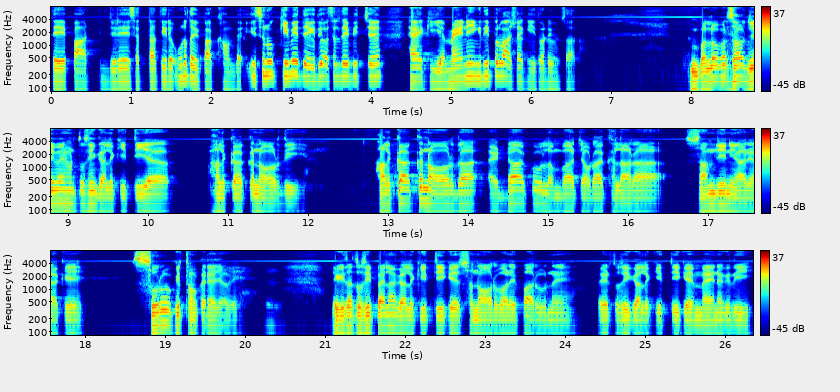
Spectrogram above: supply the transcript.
ਤੇ ਪਾਰਟੀ, ਜਿਹੜੇ ਸੱਤਾ ਧਿਰ ਉਹਨਾਂ ਦਾ ਵੀ ਪੱਖ ਆਉਂਦਾ ਹੈ। ਇਸ ਨੂੰ ਕਿਵੇਂ ਦੇਖਦੇ ਹੋ? ਅਸਲ ਦੇ ਵਿੱਚ ਹੈ ਕੀ ਹੈ? ਮੈਨਿੰਗ ਦੀ ਪਰਿਭਾਸ਼ਾ ਕੀ ਤੁਹਾਡੇ ਅਨੁਸਾਰ? ਬੱਲੋਵਰ ਸਾਹਿਬ, ਜਿਵੇਂ ਹੁਣ ਤੁਸੀਂ ਗੱਲ ਕੀਤੀ ਆ ਹਲਕਾ ਘਨੌਰ ਦੀ, ਹਲਕਾ ਘਨੌਰ ਦਾ ਐਡਾ ਕੋ ਲੰਬਾ ਚੌੜਾ ਖਲਾਰਾ ਸਮਝ ਹੀ ਨਹੀਂ ਆ ਰਿਹਾ ਕਿ ਸ਼ੁਰੂ ਕਿੱਥੋਂ ਕਰਿਆ ਜਾਵੇ? ਇੱਕ ਤਾਂ ਤੁਸੀਂ ਪਹਿਲਾਂ ਗੱਲ ਕੀਤੀ ਕਿ ਸਨੌਰ ਵਾਲੇ ਭਾਰੂ ਨੇ ਫਿਰ ਤੁਸੀਂ ਗੱਲ ਕੀਤੀ ਕਿ ਮੈਨਗ ਦੀ।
